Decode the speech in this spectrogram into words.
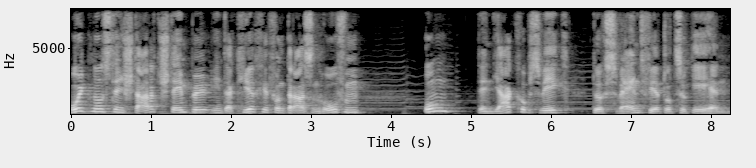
holten uns den Startstempel in der Kirche von Drasenhofen, um den Jakobsweg durchs Weinviertel zu gehen.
